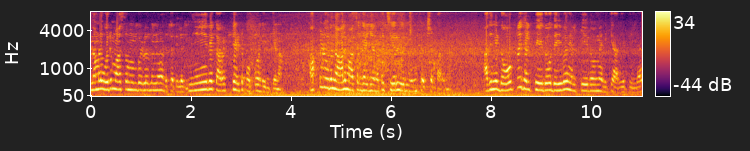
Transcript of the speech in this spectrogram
നമ്മൾ ഒരു മാസം മുമ്പുള്ളതൊന്നും എടുക്കത്തില്ല. നേരെ കറക്റ്റായിട്ട് പൊയ്ക്കൊണ്ടിരിക്കണം അപ്പോഴൊരു നാല് മാസം കഴിഞ്ഞ് വന്നപ്പോൾ ചെറിയൊരു ഇൻഫെക്ഷൻ പറഞ്ഞു അതിന് ഡോക്ടർ ഹെൽപ്പ് ചെയ്തോ ദൈവം ഹെൽപ്പ് ചെയ്തോ എന്ന് എനിക്ക് അറിയത്തില്ല.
